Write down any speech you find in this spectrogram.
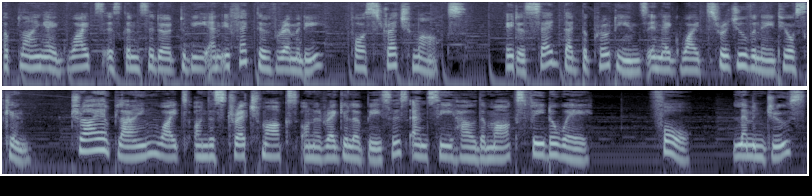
applying egg whites is considered to be an effective remedy for stretch marks. It is said that the proteins in egg whites rejuvenate your skin. Try applying whites on the stretch marks on a regular basis and see how the marks fade away. 4. Lemon juice,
